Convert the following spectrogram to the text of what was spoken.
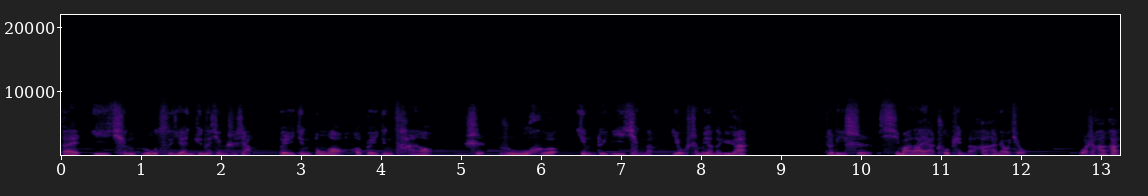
在疫情如此严峻的形势下，北京冬奥和北京残奥是如何应对疫情的，有什么样的预案？这里是喜马拉雅出品的《憨憨聊球》，我是憨憨。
